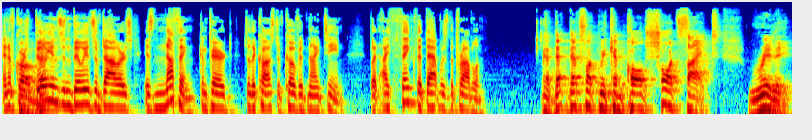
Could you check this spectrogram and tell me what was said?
And of course, well, billions and billions of dollars is nothing compared to the cost of COVID 19. But I think that that was the problem. Yeah, that, that's what we can call short sight, really.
